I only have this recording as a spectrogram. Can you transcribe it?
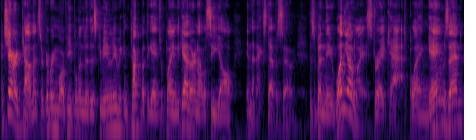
And share and comment so we can bring more people into this community. We can talk about the games we're playing together, and I will see y'all in the next episode. This has been the one, the only Stray Cat, playing games and,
